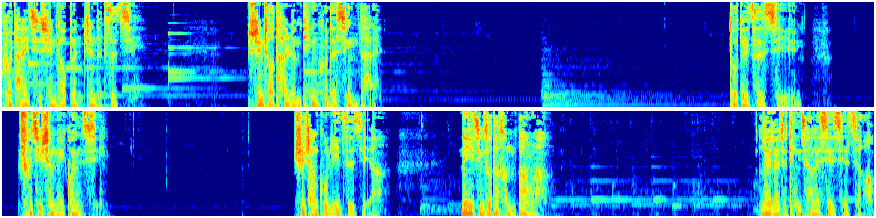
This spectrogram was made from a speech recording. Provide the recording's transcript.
和他一起寻找本真的自己。寻找坦然平和的心态，多对自己说几声没关系，时常鼓励自己啊，你已经做的很棒了，累了就停下来歇歇脚，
